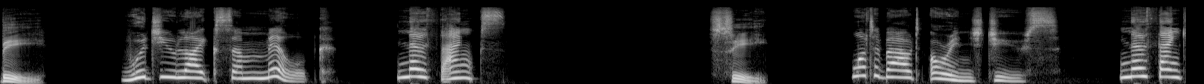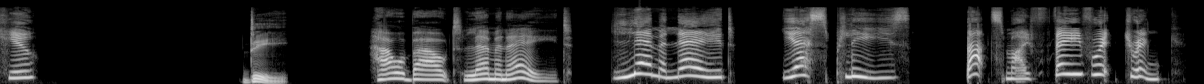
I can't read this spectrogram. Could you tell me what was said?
B, Would you like some milk? No thanks. C, What about orange juice? No thank you. D, How about lemonade? Lemonade. Yes, please. That's my favourite drink.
